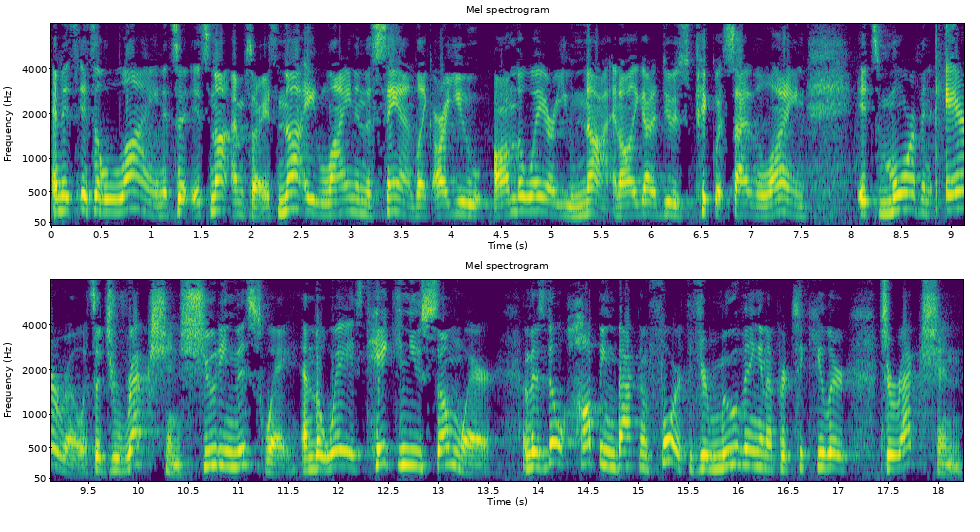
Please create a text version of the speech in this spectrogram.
And it's, it's a line. It's, a, it's not, I'm sorry, it's not a line in the sand. Like, are you on the way or are you not? And all you got to do is pick what side of the line. It's more of an arrow. It's a direction shooting this way. And the way is taking you somewhere. And there's no hopping back and forth if you're moving in a particular direction.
